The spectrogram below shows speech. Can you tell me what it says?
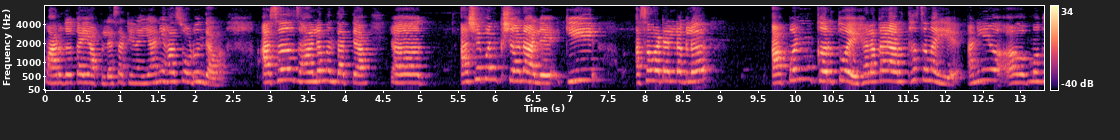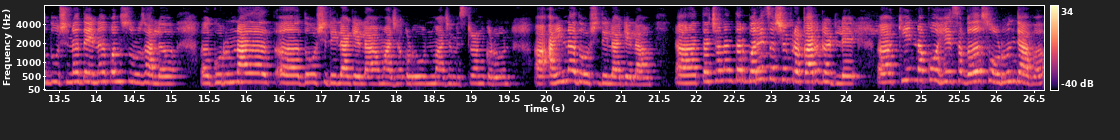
मार्ग काही आपल्यासाठी नाही आणि हा सोडून द्यावा. असं झालं म्हणतात त्या असे पण क्षण आले की असं वाटायला लागलं आपण करतोय ह्याला काय अर्थच नाही आहे आणि मग दूषणं देणं पण सुरू झालं. गुरूंना दोष दिला गेला माझ्याकडून माझ्या मिस्टरांकडून. आईंना दोष दिला गेला. त्याच्यानंतर बरेच असे प्रकार घडले. की नको हे सगळं सोडून द्यावं.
